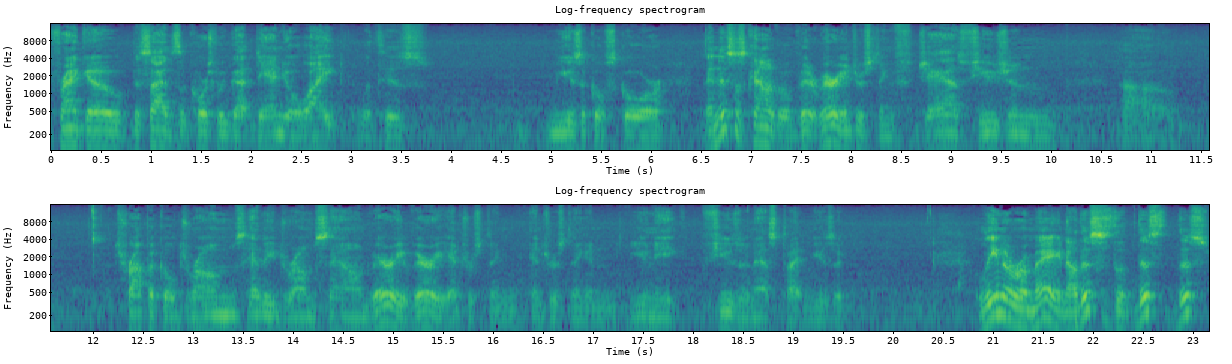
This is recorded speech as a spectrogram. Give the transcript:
Franco, besides, of course, we've got Daniel White with his musical score. And this is kind of a very interesting jazz fusion, uh, tropical drums, heavy drum sound. Very, very interesting, interesting and unique fusion-esque type music. Lina Romay. Now this is the this this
